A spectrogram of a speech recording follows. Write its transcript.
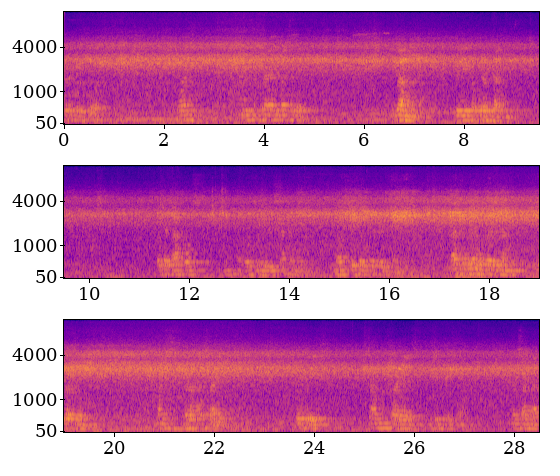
resolution. Once, yung sa ibang sabi, ibang really pakiramdam. Pagkatapos, ఉపయోగించినట్టు మనం స్పీకర్ ఉపయోగిస్తాం రాజకీయ ఉపయోగించిన ఈరోజు మనం berangkat sekali lebih sampai mencintai dan sangat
